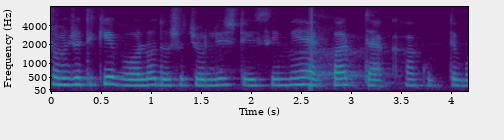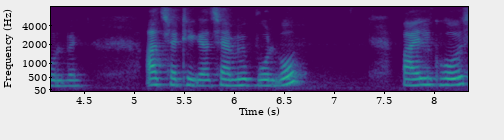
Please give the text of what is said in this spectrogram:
সমজ্যোতিকে বলো দুশো চল্লিশ ডিসিমে একবার দেখা করতে বলবেন। আচ্ছা ঠিক আছে, আমি বলব। পায়েল ঘোষ,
